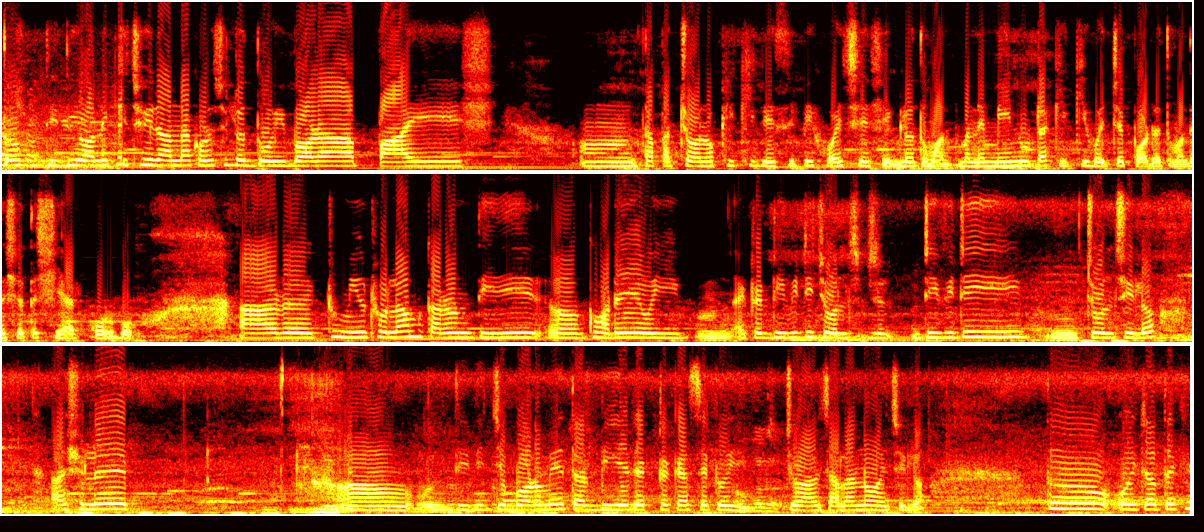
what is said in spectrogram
তো দিদি অনেক কিছুই রান্না করেছিল দই বড়া পায়েস তারপর চলো কী কী রেসিপি হয়েছে সেগুলো তোমার মানে মেনুটা কী কী হয়েছে পরে তোমাদের সাথে শেয়ার করব। আর একটু মিউট হলাম কারণ দিদির ঘরে ওই একটা ডিভিডি চলছে ডিভিডি চলছিল। আসলে দিদির যে বড় মেয়ে তার বিয়ের একটা ক্যাসেট ওই চালানো হয়েছিল। তো ওইটা থেকে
